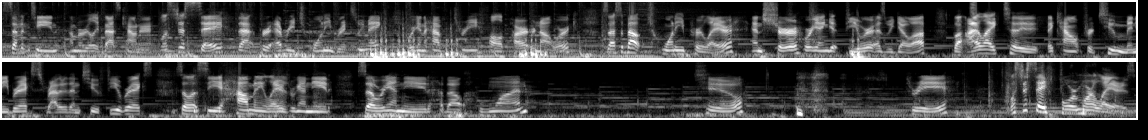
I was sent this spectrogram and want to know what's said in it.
17. I'm a really fast counter. Let's just say that for every 20 bricks we make, gonna have three fall apart or not work. So that's about 20 per layer. And sure, we're gonna get fewer as we go up, but I like to account for too many bricks rather than too few bricks. So let's see how many layers we're gonna need. So we're gonna need about one, two, three, let's just say four more layers.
